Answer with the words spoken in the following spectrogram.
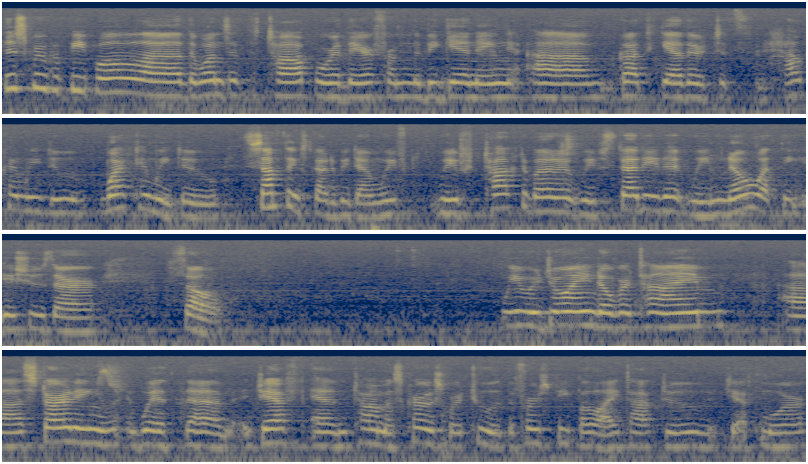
this group of people, uh, the ones at the top were there from the beginning, um, got together to how can we do, what can we do? Something's got to be done. We've, we've talked about it, we've studied it, we know what the issues are, so, we were joined over time, uh, starting with um, Jeff and Thomas Kraus were two of the first people I talked to, Jeff Moore.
